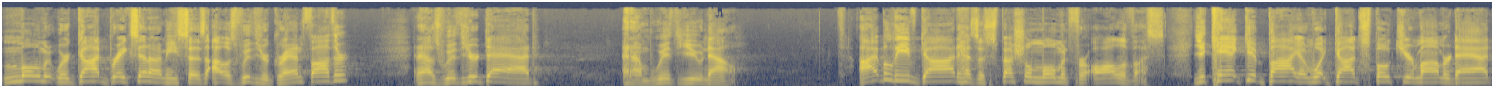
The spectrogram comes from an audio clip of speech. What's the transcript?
moment where God breaks in on him, he says, I was with your grandfather, and I was with your dad, and I'm with you now. I believe God has a special moment for all of us. You can't get by on what God spoke to your mom or dad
